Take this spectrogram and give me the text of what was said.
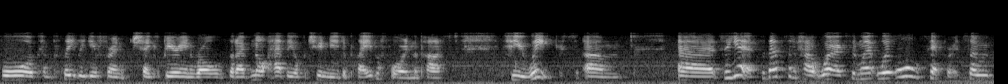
four completely different Shakespearean roles that I've not had the opportunity to play before in the past few weeks. Um, uh, so yeah, so that's sort of how it works, and we're, we're all separate. So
